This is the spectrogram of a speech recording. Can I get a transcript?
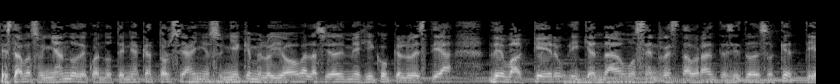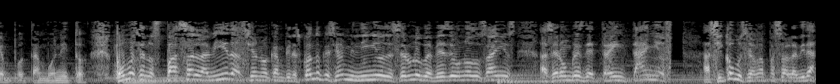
Estaba soñando de cuando tenía 14 años, soñé que me lo llevaba a la Ciudad de México, que lo vestía de vaquero y que andábamos en restaurantes y todo eso. Qué tiempo tan bonito. ¿Cómo se nos pasa la vida, sí o no, campeones? ¿Cuándo crecieron mis niños de ser unos bebés de uno o dos años a ser hombres de 30 años? Así como se me ha pasado la vida,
